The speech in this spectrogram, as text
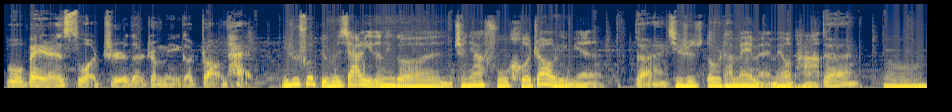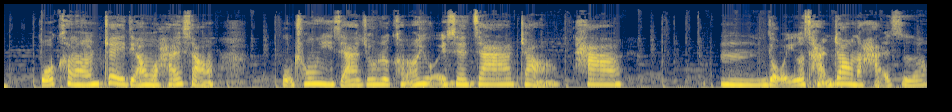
不被人所知的这么一个状态。你是说，比如说家里的那个全家福合照里面，对，其实都是他妹妹，没有他。对，嗯，我可能这一点我还想补充一下，就是可能有一些家长他，嗯，有一个残障的孩子。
